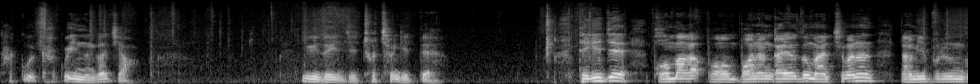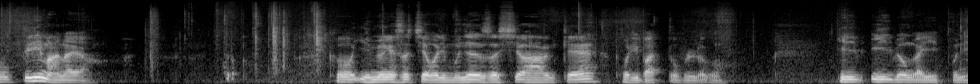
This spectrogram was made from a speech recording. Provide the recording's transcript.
갖고 갖고 있는 거죠. 이게 이제 초창기 때. 되게 이제 범화가 범, 번안 가요도 많지만은 남이 부르는 곡들이 많아요. 또그 유명했었죠 우리 문현서 씨와 함께 보리밭도 부르고 일 일병가 이쁜이.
